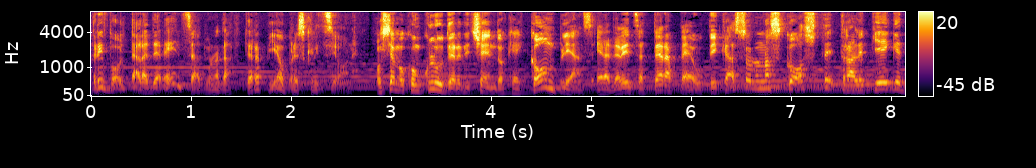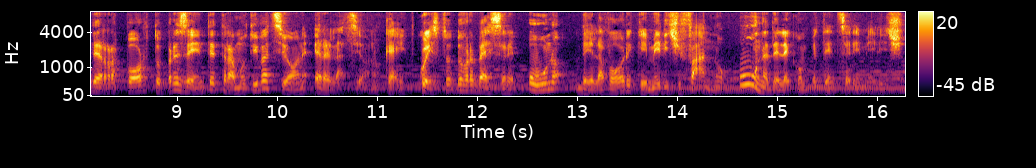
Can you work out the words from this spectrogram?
rivolte all'aderenza ad una data terapia o prescrizione. Possiamo concludere dicendo che compliance e l'aderenza terapeutica sono nascoste tra le pieghe del rapporto presente tra motivazione e relazione, ok? Questo dovrebbe essere uno dei lavori che i medici fanno, una delle competenze dei medici,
